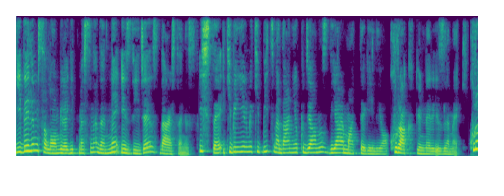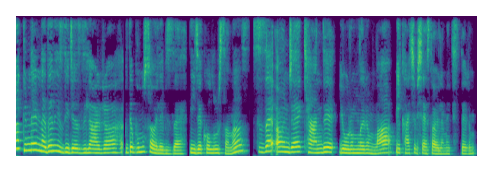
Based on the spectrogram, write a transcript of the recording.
gidelim salon 1'e gitmesine de ne izleyeceğiz derseniz. İşte 2022 bitmeden yapacağınız diğer madde geliyor. Kurak günleri izlemek. Kurak günleri neden izleyeceğiz Dilara? Bir de bunu söyle bize diyecek olursanız size önce kendi yorumlarımla birkaç bir şey söylemek isterim.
